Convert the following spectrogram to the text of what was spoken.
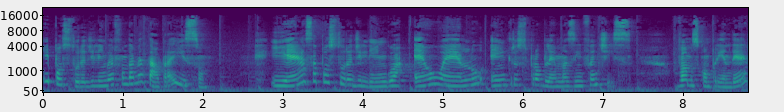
e postura de língua é fundamental para isso. E essa postura de língua é o elo entre os problemas infantis. Vamos compreender?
